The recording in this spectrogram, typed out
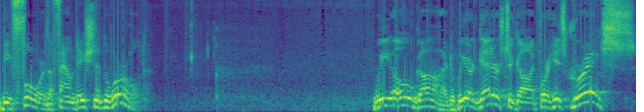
before the foundation of the world. We owe God, we are debtors to God for His grace.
